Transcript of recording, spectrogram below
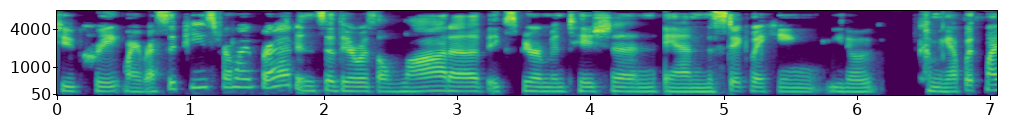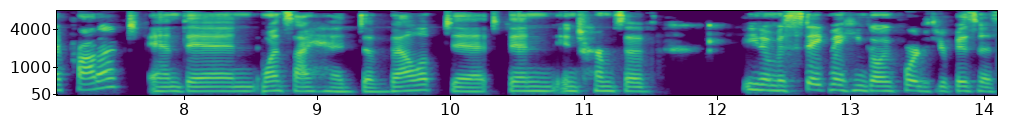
to create my recipes for my bread. And so there was a lot of experimentation and mistake making, you know, coming up with my product. And then once I had developed it, then in terms of you know, mistake making going forward with your business.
